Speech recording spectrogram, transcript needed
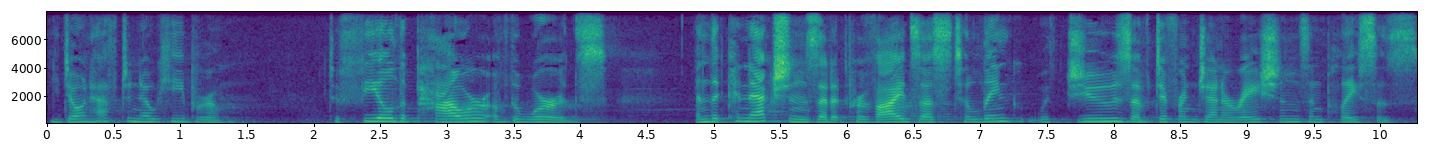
You don't have to know Hebrew to feel the power of the words and the connections that it provides us to link with Jews of different generations and places.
